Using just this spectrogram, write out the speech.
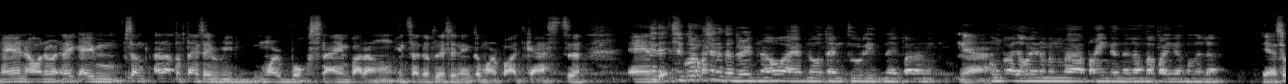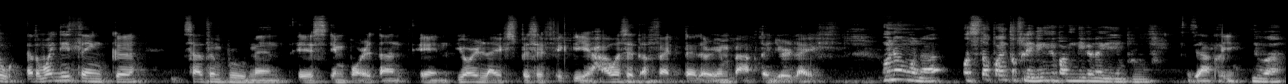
ngayon ako naman, like, I'm, some, a lot of times I read more books na yung parang instead of listening to more podcasts. And, Hindi, siguro kasi nagda-drive na ako, I have no time to read na eh. Parang, yeah. kung kaya ko rin naman mapakinggan na lang, papakinggan ko na lang. Yeah, so, uh, why do you think uh, self-improvement is important in your life specifically? How has it affected or impacted your life? Unang-una, what's the point of living kapag hindi ka nag improve Exactly. Di ba?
